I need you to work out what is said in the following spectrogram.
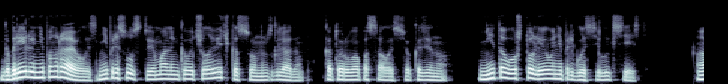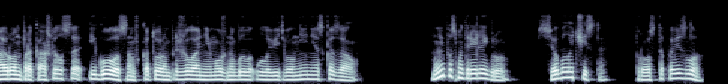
Габриэлю не понравилось ни присутствие маленького человечка с сонным взглядом, которого опасалось все казино, ни того, что Лео не пригласил их сесть. Аарон прокашлялся и голосом, в котором при желании можно было уловить волнение, сказал. Мы посмотрели игру. Все было чисто. Просто повезло.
